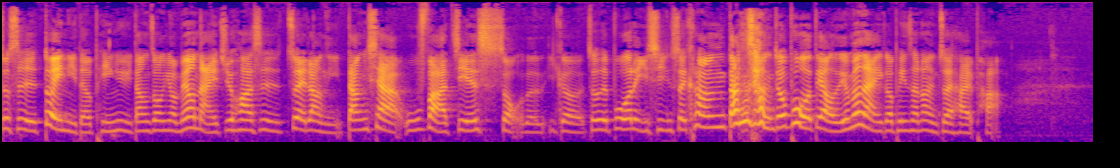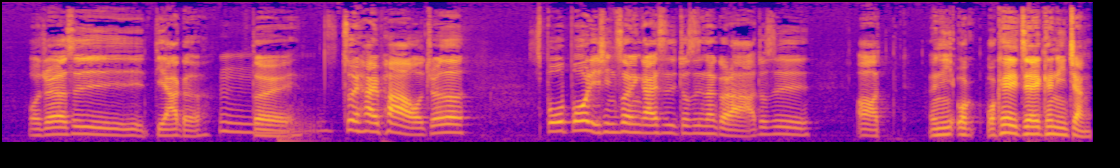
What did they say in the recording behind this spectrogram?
就是对你的评语当中，有没有哪一句话是最让你当下无法接受的一个，就是玻璃心碎，可能当场就破掉了？有没有哪一个评审让你最害怕？我觉得是迪亚哥，嗯，对，最害怕。我觉得玻玻璃心碎应该是就是那个啦，就是啊，你我我可以直接跟你讲，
